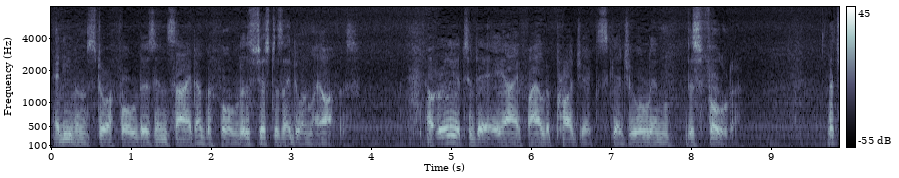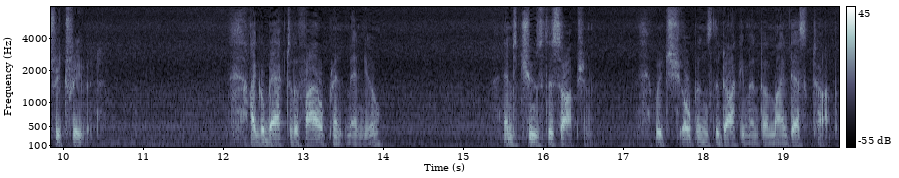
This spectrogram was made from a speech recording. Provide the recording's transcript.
and even store folders inside other folders, just as I do in my office. Now, earlier today, I filed a project schedule in this folder. Let's retrieve it. I go back to the File Print menu and choose this option, which opens the document on my desktop.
